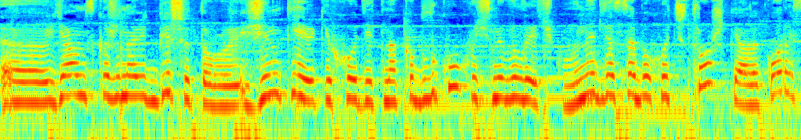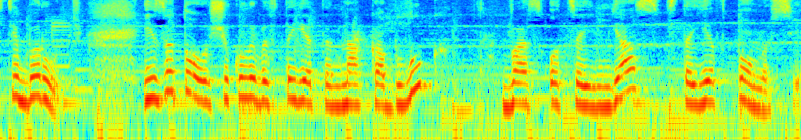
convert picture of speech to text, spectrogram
Е, Я вам скажу навіть більше того, жінки, які ходять на каблуку, хоч невеличку, вони для себе хоч трошки, але користі беруть. І за того, що коли ви стаєте на каблук, вас оцей м'яз стає в тонусі.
